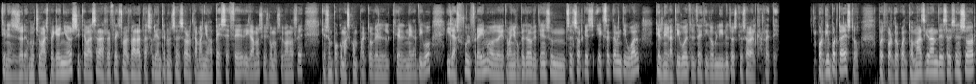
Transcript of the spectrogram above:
tienen sensores mucho más pequeños. Si te vas a las reflex más baratas, solían tener un sensor tamaño APS-C, digamos, que es como se conoce, que es un poco más compacto que el, negativo. Y las full frame o de tamaño completo lo que tienen es un sensor que es exactamente igual que el negativo de 35 milímetros que usaba el carrete. ¿Por qué importa esto? Pues porque cuanto más grande es el sensor,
